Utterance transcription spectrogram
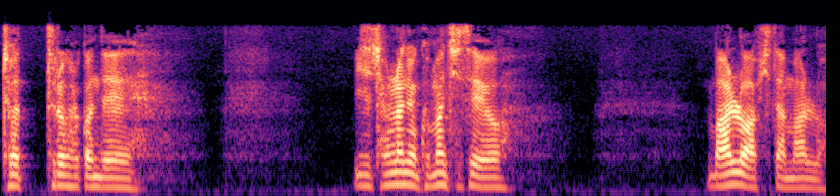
저 들어갈 건데, 이제 장난 좀 그만 치세요. 말로 합시다, 말로.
